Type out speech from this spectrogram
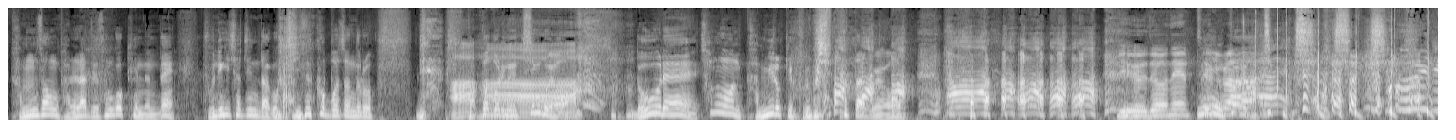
감성 발라드 선곡했는데 분위기 찾은다고 디스코 버전으로 아하. 바꿔버리는 친구요. 노을에 청혼 감미롭게 부르고 싶었다고요. You don't have to 음, cry. 울지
